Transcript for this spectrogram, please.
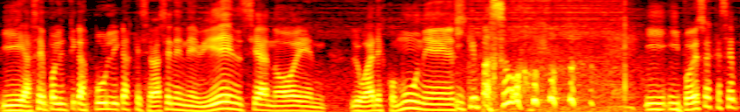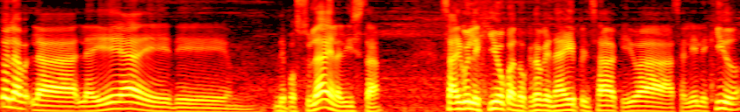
Y hacer políticas públicas que se basen en evidencia, no en lugares comunes. ¿y qué pasó? Y, y por eso es que acepto la, la- la idea de, de- de postular en la lista. Salgo elegido cuando creo que nadie pensaba que iba a salir elegido.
